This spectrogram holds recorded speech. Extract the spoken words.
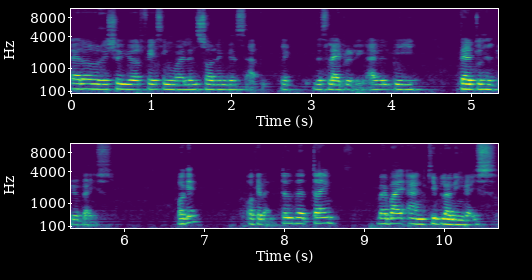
error or issue you are facing while installing this app like this library. I will be there to help you guys. Okay? Okay then. Till that time bye bye and keep learning guys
